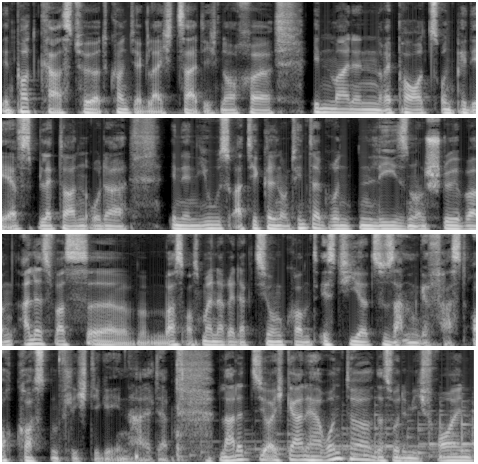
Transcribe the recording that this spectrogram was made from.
den Podcast hört, könnt ihr gleichzeitig noch äh, in meinen Reports und PDFs blättern oder in den News-Artikeln und Hintergründen lesen und stöbern. Alles, was, äh, was aus meiner Redaktion kommt, ist hier zusammengefasst. Auch kostenpflichtige Inhalte. Ladet sie euch gerne herunter. Das würde mich freuen.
